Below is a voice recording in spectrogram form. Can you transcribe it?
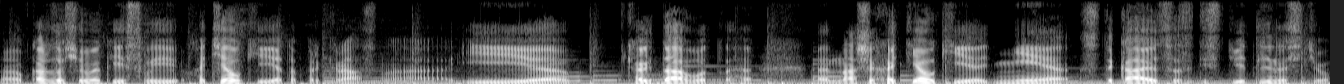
у каждого человека есть свои хотелки, и это прекрасно. И когда вот наши хотелки не стыкаются с действительностью,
